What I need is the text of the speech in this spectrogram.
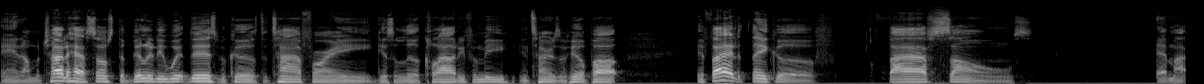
and I'm gonna try to have some stability with this because the time frame gets a little cloudy for me in terms of hip hop. If I had to think of five songs at my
